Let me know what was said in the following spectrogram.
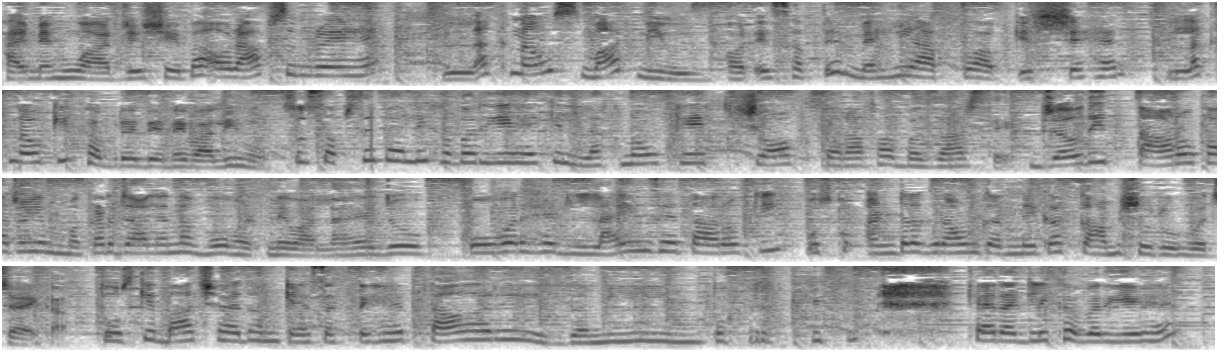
हाय, मैं हूँ आरजे शेबा और आप सुन रहे हैं लखनऊ स्मार्ट न्यूज़ और इस हफ़्ते मैं ही आपको आपके शहर लखनऊ की खबरें देने वाली हूँ। तो सबसे पहली खबर ये है कि लखनऊ के चौक सराफा बाज़ार से जल्दी तारों का जो ये मकड़ जाल है ना, वो हटने वाला है। जो ओवरहेड लाइंस है तारों की, उसको अंडरग्राउंड करने का काम शुरू हो जाएगा। तो उसके बाद शायद हम कह सकते हैं, तारे ज़मीन पर। खैर, अगली खबर ये है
